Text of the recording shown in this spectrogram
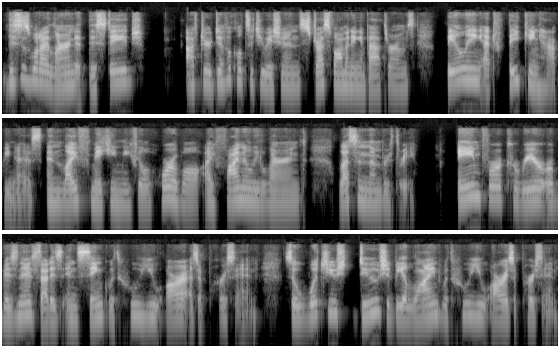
This is what I learned at this stage. After difficult situations, stress vomiting in bathrooms, failing at faking happiness, and life making me feel horrible, I finally learned lesson number three aim for a career or business that is in sync with who you are as a person. So, what you do should be aligned with who you are as a person.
